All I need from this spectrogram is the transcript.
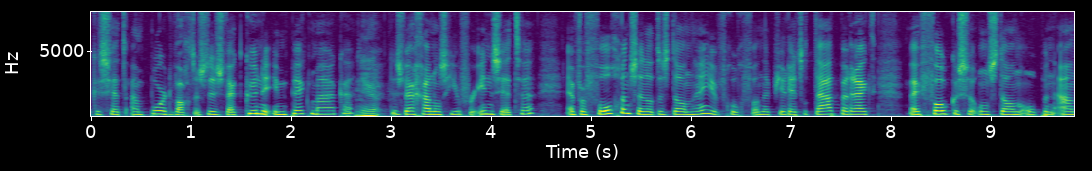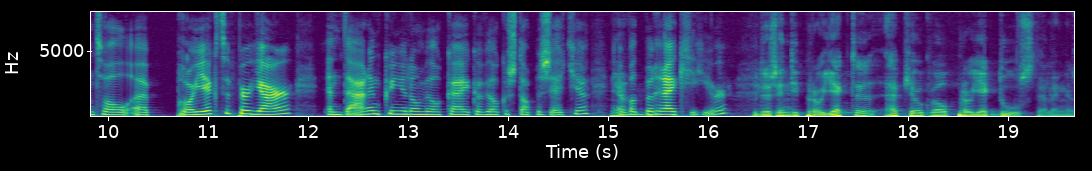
set aan poortwachters. Dus wij kunnen impact maken. Ja. Dus wij gaan ons hiervoor inzetten. En vervolgens, en dat is dan, hè, je vroeg van, heb je resultaat bereikt. Wij focussen ons dan op een aantal uh, projecten per jaar. En daarin kun je dan wel kijken welke stappen zet je en wat bereik je hier. Dus in die projecten heb je ook wel projectdoelstellingen?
